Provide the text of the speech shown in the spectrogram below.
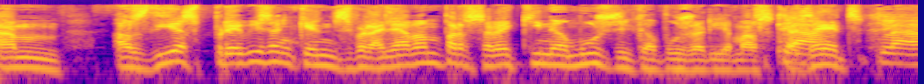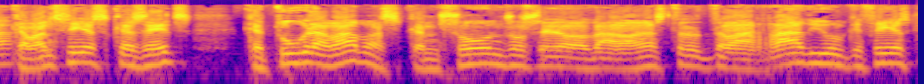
en els dies previs en què ens barallaven per saber quina música posaríem, els Clar, casets. clar. Que abans feies casets que tu gravaves cançons, no sé, de, de, de la ràdio, el que feies,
